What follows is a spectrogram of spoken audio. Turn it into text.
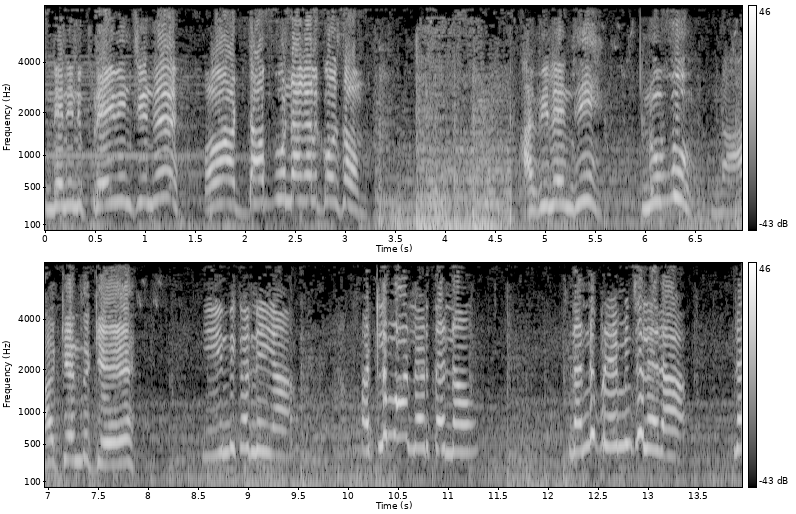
నేను నిన్ను ప్రేమించింది ఓ డబ్బు నగల కోసం. అవి లేంది నువ్వు నాకెందుకే? ఏంది కన్నయ్య అట్లా మాట్లాడుతున్నావు? నన్ను ప్రేమించలేదా? నా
